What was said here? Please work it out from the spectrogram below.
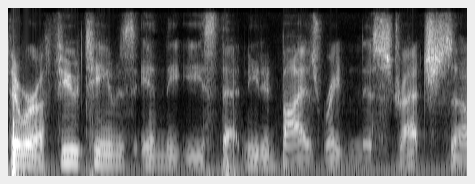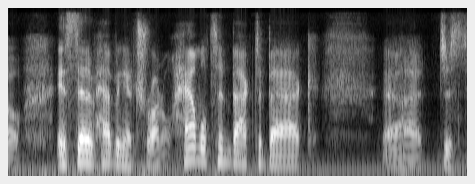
there were a few teams in the East that needed buys right in this stretch. So instead of having a Toronto Hamilton back to back, uh, just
